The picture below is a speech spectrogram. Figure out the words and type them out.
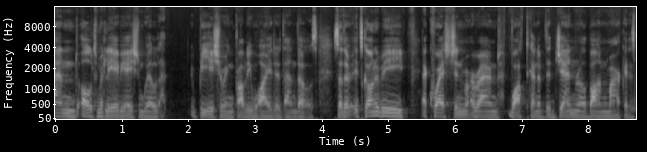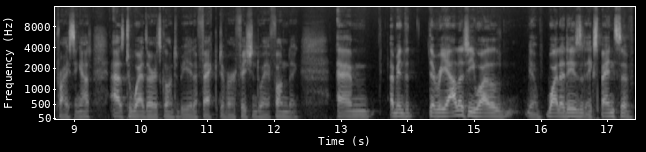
and ultimately aviation will be issuing probably wider than those. So there, it's going to be a question around what kind of the general bond market is pricing at as to whether it's going to be an effective or efficient way of funding. Um, I mean, the, the reality, while you know, while it is an expensive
